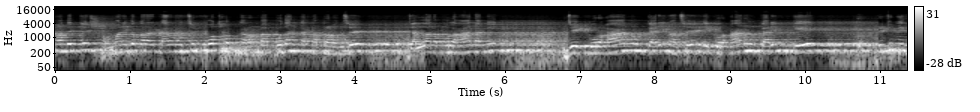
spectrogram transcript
আমাদেরকে সম্মানিত করার কারণ হচ্ছে প্রথম কারণ বা প্রধান কারণ আপনার হচ্ছে যে আল্লাহ রব্বুল আলমিন যে কোরআনুল কারিম আছে, এই কোরআনুল কারিমকে পৃথিবীর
